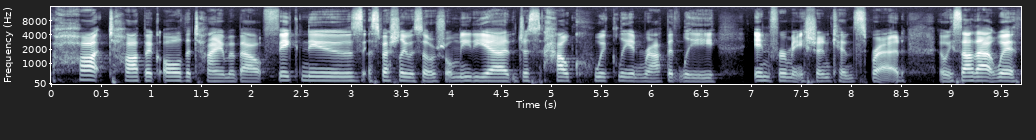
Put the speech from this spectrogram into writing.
hot topic all the time about fake news, especially with social media, just how quickly and rapidly information can spread. And we saw that with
